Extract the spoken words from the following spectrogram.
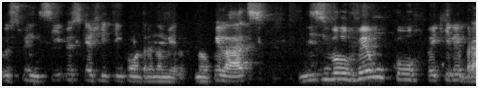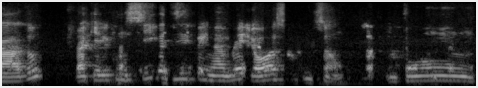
os princípios que a gente encontra no, no Pilates, desenvolver um corpo equilibrado para que ele consiga desempenhar melhor a sua função. Então,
